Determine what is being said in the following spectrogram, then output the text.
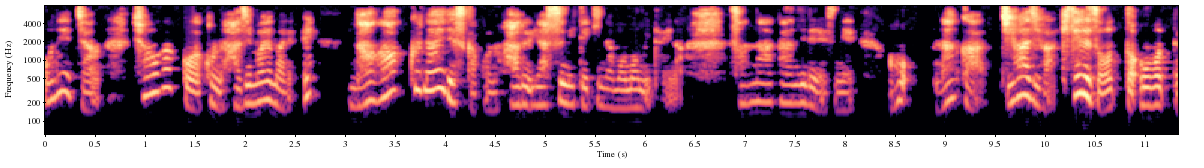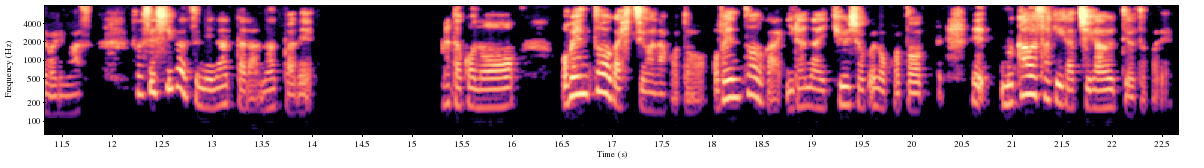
お姉ちゃん、小学校が今度始まるまで、え、長くないですか？この春休み的なものみたいな。そんな感じでですね、お、なんかじわじわ来てるぞと思っております。そして4月になったらなったで、またこの、お弁当が必要なこと、お弁当がいらない給食のことって、で、向かう先が違うっていうところで、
